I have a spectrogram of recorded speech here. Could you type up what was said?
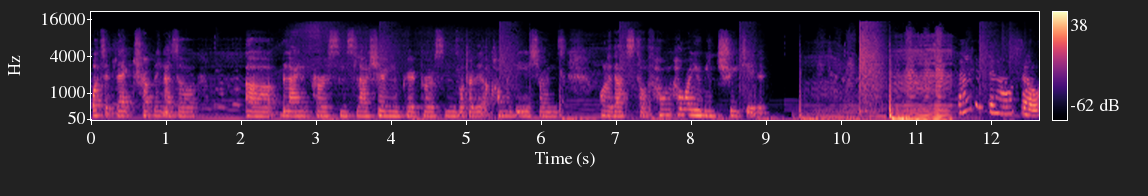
what's it like traveling as a uh, blind person slash hearing impaired persons, what are the accommodations, all of that stuff. How, how are you being treated? Been also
